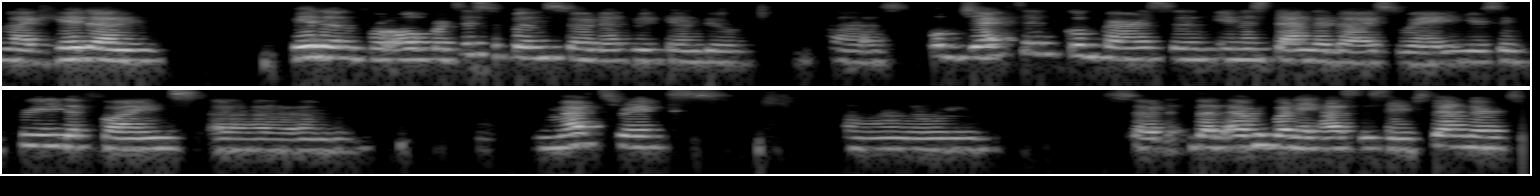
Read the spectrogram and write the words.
like hidden, hidden for all participants so that we can do uh, objective comparison in a standardized way using predefined um, metrics um, so that everybody has the same standards.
